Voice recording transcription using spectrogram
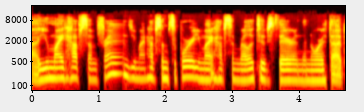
uh, you might have some friends, you might have some support, you might have some relatives there in the north that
